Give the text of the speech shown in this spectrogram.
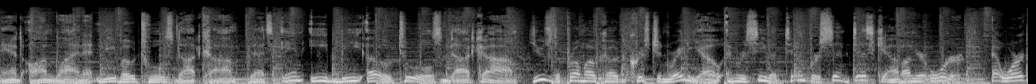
and online at nebotools.com. That's N-E-B-O tools.com. Use the promo code Christian Radio and receive a 10% discount on your order at work,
